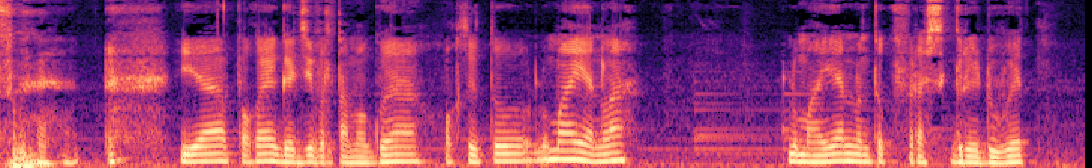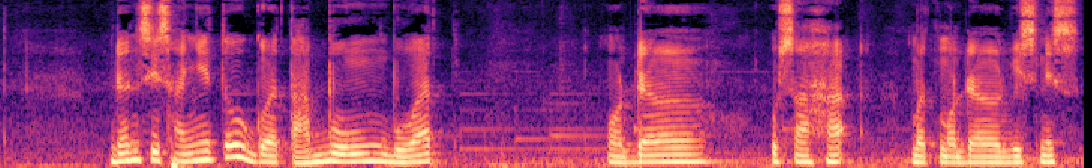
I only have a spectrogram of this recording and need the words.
Ya pokoknya gaji pertama gue waktu itu lumayan lah. Lumayan untuk fresh graduate. Dan sisanya itu gue tabung buat modal usaha buat modal bisnis.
